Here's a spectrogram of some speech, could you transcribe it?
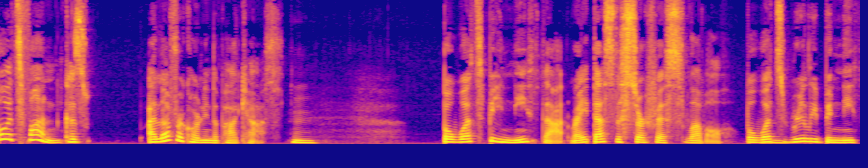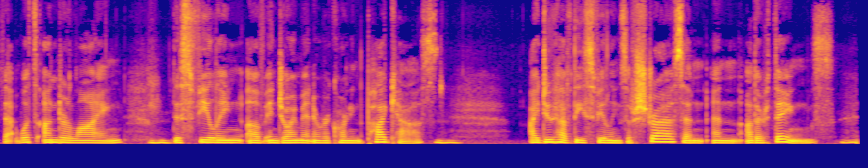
oh, it's fun because I love recording the podcast. Hmm. But what's beneath that, right? That's the surface level. But what's hmm. really beneath that? What's underlying mm-hmm. this feeling of enjoyment in recording the podcast? Mm-hmm. I do have these feelings of stress and, and other things. Mm-hmm.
